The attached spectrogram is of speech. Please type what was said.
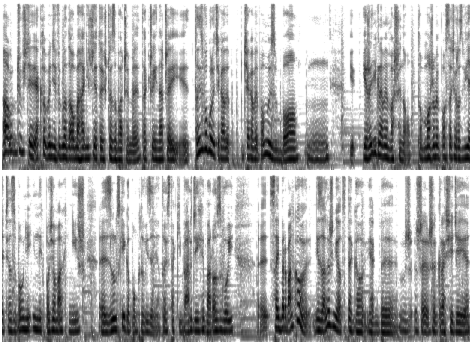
No, oczywiście, jak to będzie wyglądało mechanicznie, to jeszcze zobaczymy. Tak czy inaczej, to jest w ogóle ciekawy, ciekawy pomysł, bo mm, jeżeli gramy maszyną, to możemy postać rozwijać na zupełnie innych poziomach niż e, z ludzkiego punktu widzenia. To jest taki bardziej chyba rozwój e, cyberbankowy, niezależnie od tego, jakby, że, że, gra się dzieje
